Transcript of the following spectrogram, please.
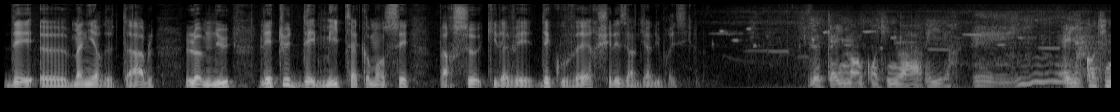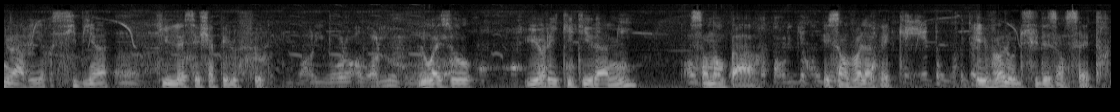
des euh, manières de table, l'homme nu, l'étude des mythes, a commencé par ceux qu'il avait découverts chez les Indiens du Brésil. Le caïman continua à rire, et il continua à rire si bien qu'il laisse échapper le feu. L'oiseau Yorikitirami s'en empare et s'envole avec, et vole au-dessus des ancêtres.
